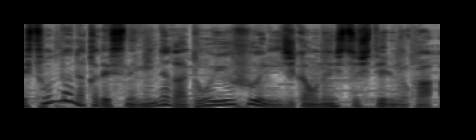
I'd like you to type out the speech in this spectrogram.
でそんな中ですねみんながどういうふうに時間を捻出しているのか。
